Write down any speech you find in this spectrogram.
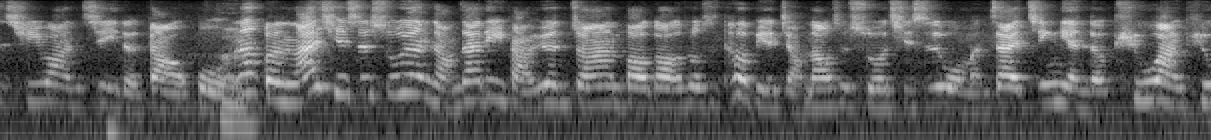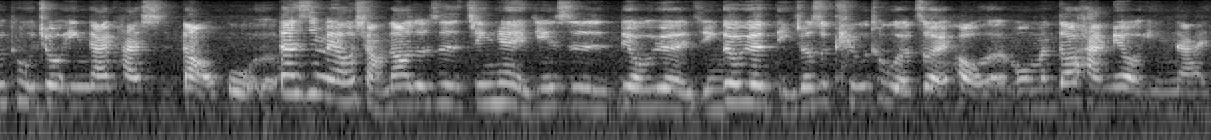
十七万剂的到货。那本来其实苏院长在立法院专案报告的时候是特别讲到，是说其实我们在今年的 Q one、Q two 就应该开始到货了，但是没有想到就是今天已经是六月，已经六月底就是 Q two 的最后了，我们都还没有迎来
